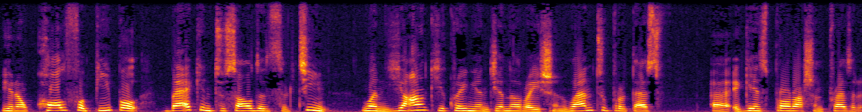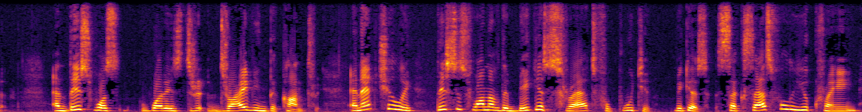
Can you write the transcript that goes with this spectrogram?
you know, call for people back in 2013 when young Ukrainian generation went to protest uh, against pro-Russian president. And this was what is dr- driving the country. And actually, this is one of the biggest threats for Putin because successful Ukraine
